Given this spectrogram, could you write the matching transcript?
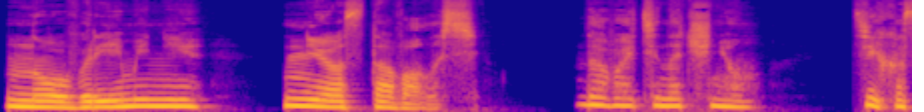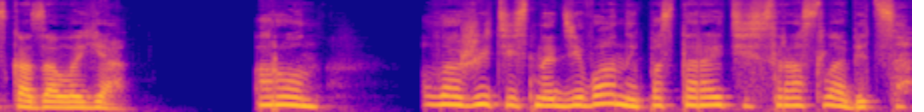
Но времени не оставалось. «Давайте начнем, тихо сказала я. Рон, ложитесь на диван и постарайтесь расслабиться.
